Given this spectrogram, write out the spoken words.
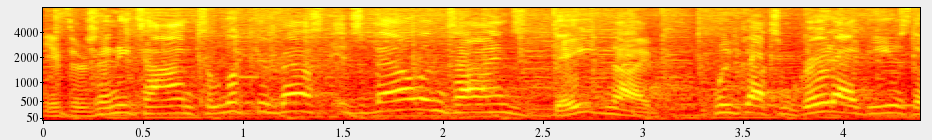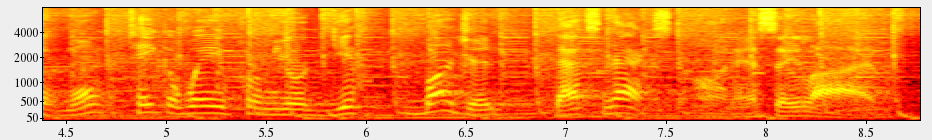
if there's any time to look your best, it's Valentine's date night. We've got some great ideas that won't take away from your gift budget. That's next on SA Live.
